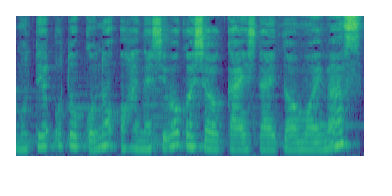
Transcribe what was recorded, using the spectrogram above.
モテ男のお話をご紹介したいと思います、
